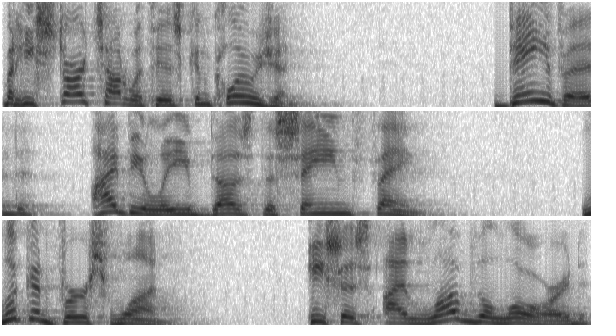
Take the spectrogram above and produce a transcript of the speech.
But he starts out with his conclusion. David, I believe, does the same thing. Look at verse 1. He says, I love the Lord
